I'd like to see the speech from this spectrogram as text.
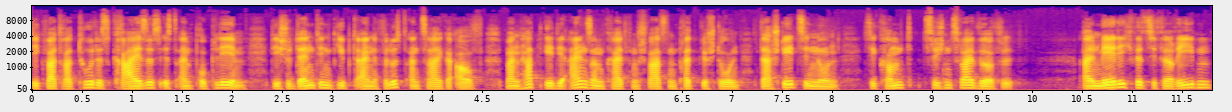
Die Quadratur des Kreises ist ein Problem. Die Studentin gibt eine Verlustanzeige auf. Man hat ihr die Einsamkeit vom schwarzen Brett gestohlen. Da steht sie nun. Sie kommt zwischen zwei Würfel. Allmählich wird sie verrieben,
